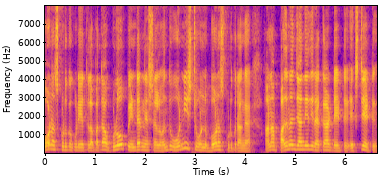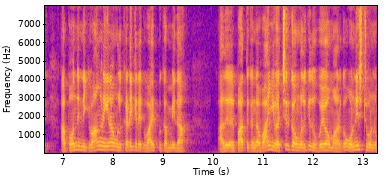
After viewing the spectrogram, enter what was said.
போனஸ் கொடுக்கக்கூடியதில் பார்த்தா குளோப் இன்டர்நேஷ்னல் வந்து ஒன் இஸ்ட்டு ஒன்று போனஸ் கொடுக்குறாங்க. ஆனால் பதினஞ்சாந்தேதி ரெக்கார்ட் டேட்டு எக்ஸ்டேட்டு அப்போ வந்து இன்றைக்கி வாங்கினீங்கன்னா உங்களுக்கு கிடைக்கிறதுக்கு வாய்ப்பு கம்மி தான் அது பார்த்துக்கோங்க. வாங்கி வச்சுருக்கவங்களுக்கு இது உபயோகமாக இருக்கும். ஒன் இஸ்ட்டு ஒன்று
